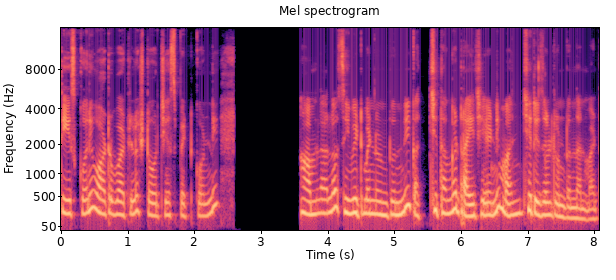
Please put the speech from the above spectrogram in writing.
తీసుకొని వాటర్ బాటిల్లో స్టోర్ చేసి పెట్టుకోండి. ఆమ్లాలో సి విటమిన్ ఉంటుంది. ఖచ్చితంగా ట్రై చేయండి. మంచి రిజల్ట్ ఉంటుందన్నమాట.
